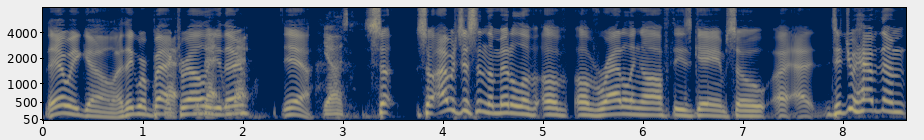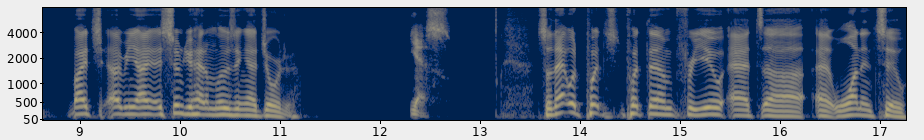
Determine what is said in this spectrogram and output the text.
There we go. I think we're back. Back- Terrell, are you there? Yeah. Yes. So so I was just in the middle of of of rattling off these games. So I, I, did you have them by? ch- I mean, I assumed you had them losing at Georgia. Yes. So that would put put them for you at uh, at one and two.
